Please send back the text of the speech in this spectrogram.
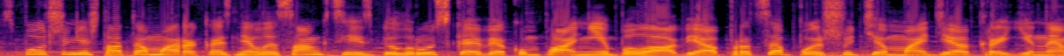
Сполучені Штати Америки зняли санкції з білоруської авіакомпанії Белавія. Про це пишуть медіа країни.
